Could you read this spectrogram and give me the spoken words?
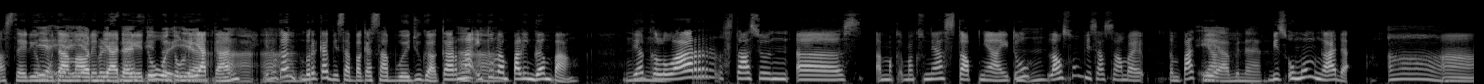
eh, stadium Iya, utama iya, iya, Olimpiade itu, itu, untuk iya. lihat kan Ah, ah, itu ah, kan mereka bisa pakai subway juga karena Ah, itu ah. yang paling gampang dia Mhm. keluar stasiun s- mak- maksudnya stopnya itu Mhm. langsung bisa sampai tempatnya Iya benar. bis umum nggak ada Ah, Ah,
